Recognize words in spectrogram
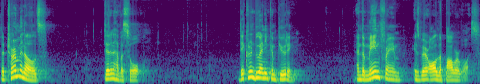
The terminals didn't have a soul. They couldn't do any computing. And the mainframe is where all the power was.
